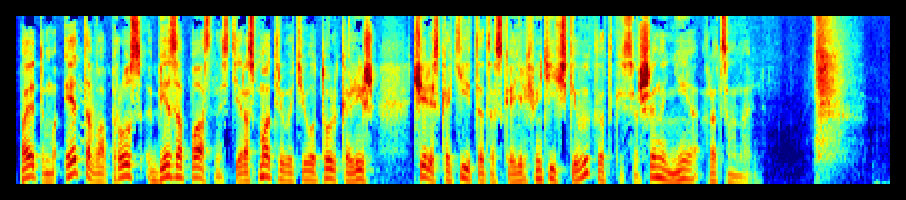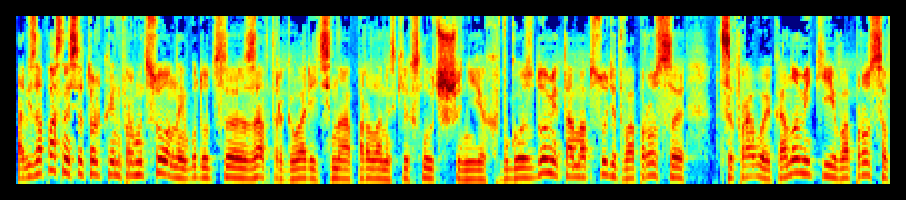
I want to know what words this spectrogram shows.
Поэтому это вопрос безопасности. Рассматривать его только лишь через какие-то, так сказать, арифметические выкладки совершенно нерационально. О безопасности только информационные будут э, завтра говорить на парламентских слушаниях в Госдуме. Там обсудят вопросы цифровой экономики. И вопросов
